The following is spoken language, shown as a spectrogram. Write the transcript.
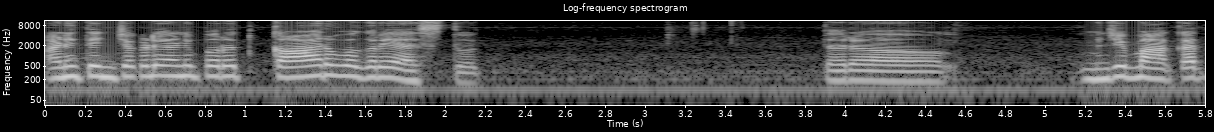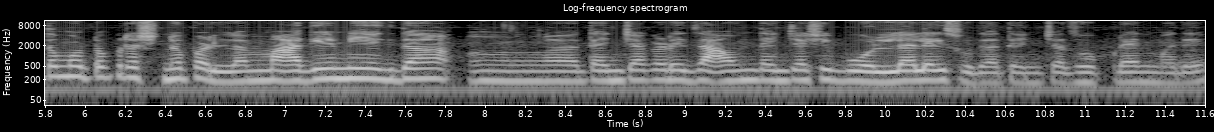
आणि त्यांच्याकडे आणि परत कार वगैरे असतात तर म्हणजे माका तर मोठं प्रश्न पडला. मागे मी एकदा त्यांच्याकडे जाऊन त्यांच्याशी बोललेले सुद्धा त्यांच्या झोपड्यांमध्ये.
